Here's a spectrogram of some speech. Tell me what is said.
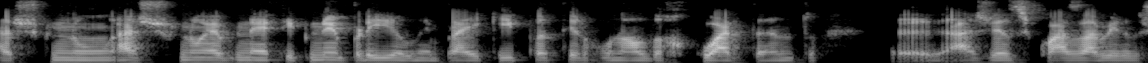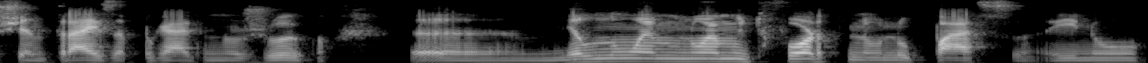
Acho que não, acho que não é benéfico nem para ele nem para a equipa ter Ronaldo a recuar tanto, às vezes quase à beira dos centrais, a pegar no jogo. Uh, ele não é, não é muito forte no, no passe e, no,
